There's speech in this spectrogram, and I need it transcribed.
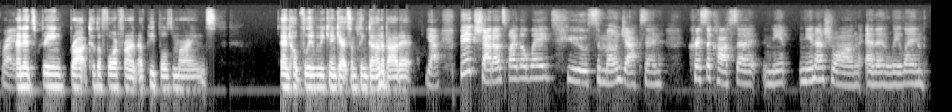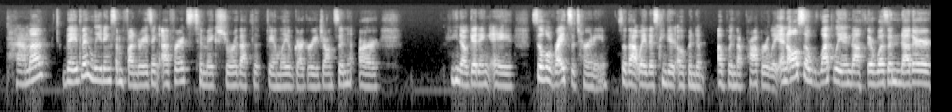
right. and it's being brought to the forefront of people's minds. And hopefully we can get something done about it. Yeah. Big shout outs, by the way, to Simone Jackson, Chris Acosta, Nina Shuang, and then Leland Pama they've been leading some fundraising efforts to make sure that the family of Gregory Johnson are you know, getting a civil rights attorney so that way this can get opened up, opened up properly. And also, luckily enough, there was another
